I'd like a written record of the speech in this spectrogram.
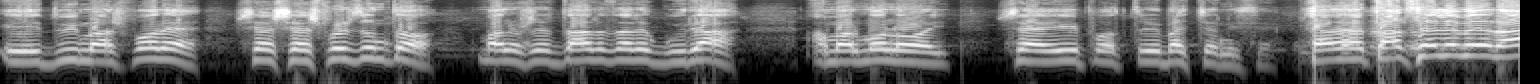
এই দুই মাস পরে সে শেষ পর্যন্ত মানুষের দ্বারে দ্বারে ঘুরা আমার মনে হয় সে এই পত্রে বাচ্চা নিছে। তার ছেলেমেয়েরা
